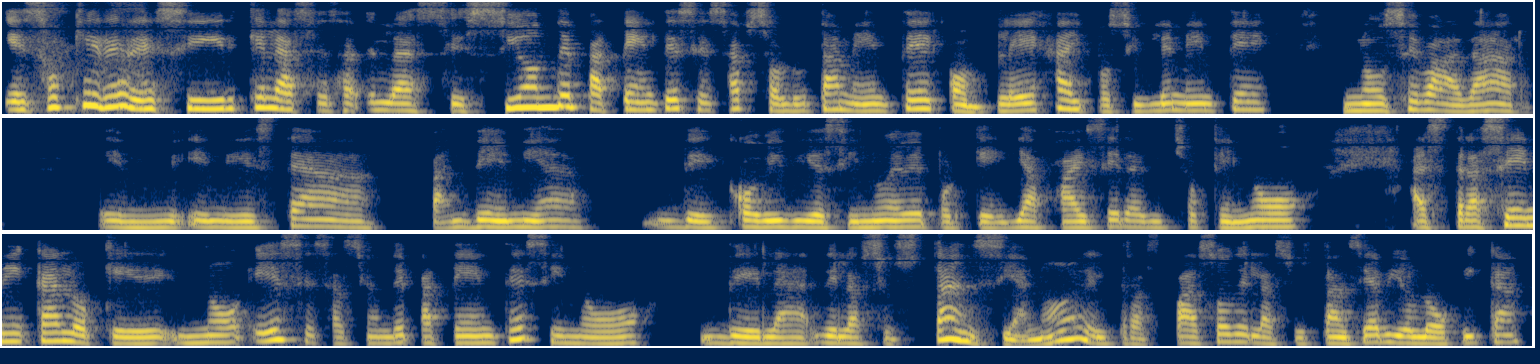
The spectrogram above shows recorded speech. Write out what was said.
Eso quiere decir que la, cesión de patentes es absolutamente compleja y posiblemente no se va a dar en, en esta pandemia de COVID-19 porque ya Pfizer ha dicho que no. AstraZeneca lo que no es cesación de patentes, sino de la, de la sustancia, ¿no? El traspaso de la sustancia biológica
